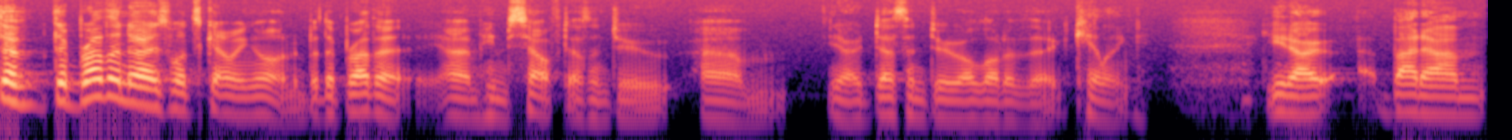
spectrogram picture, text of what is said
the the brother knows what's going on, but the brother um, himself doesn't do um, you know doesn't do a lot of the killing, you know. But um,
